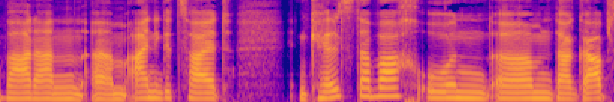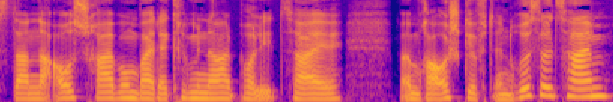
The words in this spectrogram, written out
War dann ähm, einige Zeit in Kelsterbach und ähm, da gab es dann eine Ausschreibung bei der Kriminalpolizei beim Rauschgift in Rüsselsheim.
